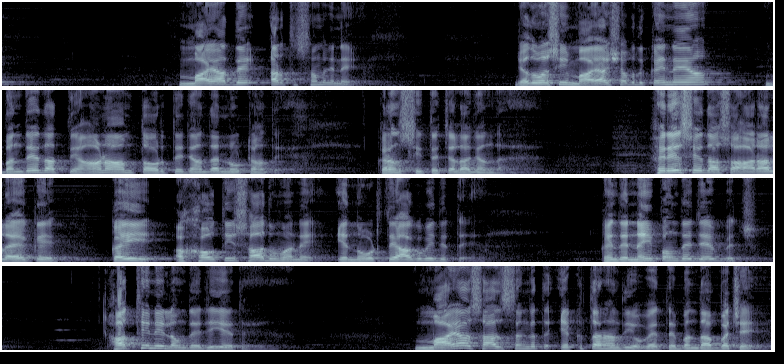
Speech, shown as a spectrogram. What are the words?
ਮਾਇਆ ਦੇ ਅਰਥ ਸਮਝਨੇ। ਜਦੋਂ ਅਸੀਂ ਮਾਇਆ ਸ਼ਬਦ ਕਹਿੰਦੇ ਆ ਬੰਦੇ ਦਾ ਧਿਆਨ ਆਮ ਤੌਰ ਤੇ ਜਾਂਦਾ ਨੋਟਾਂ ਤੇ, ਕਰੰਸੀ ਤੇ ਚਲਾ ਜਾਂਦਾ ਹੈ। ਫਿਰ ਇਸੇ ਦਾ ਸਹਾਰਾ ਲੈ ਕੇ ਕਈ ਅਖੌਤੀ ਸਾਧੂਆਂ ਨੇ ਇਹ ਨੋਟ ਤੇ ਆਗ ਵੀ ਦਿੱਤੇ। ਕਹਿੰਦੇ, ਨਹੀਂ ਪਾਉਂਦੇ ਜੇਬ ਵਿੱਚ, ਹੱਥ ਹੀ ਨਹੀਂ ਲਾਉਂਦੇ ਜੀ ਇਹ ਤੇ। ਮਾਇਆ ਸਾਧ ਸੰਗਤ ਇੱਕ ਤਰ੍ਹਾਂ ਦੀ ਹੋਵੇ ਤੇ ਬੰਦਾ ਬਚੇ।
